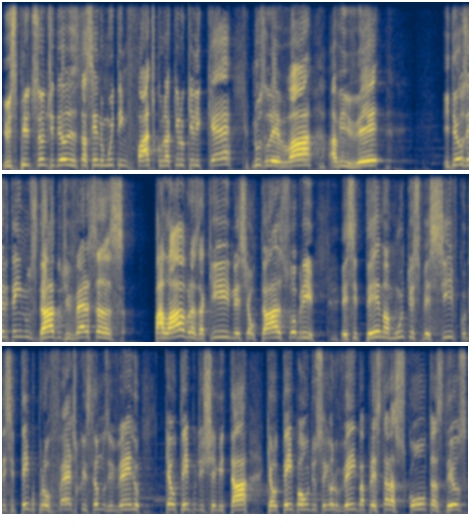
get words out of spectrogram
E o Espírito Santo de Deus está sendo muito enfático naquilo que Ele quer nos levar a viver e Deus ele tem nos dado diversas palavras aqui neste altar sobre esse tema muito específico desse tempo profético que estamos vivendo, que é o tempo de Shemitah, que é o tempo onde o Senhor vem para prestar as contas, Deus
